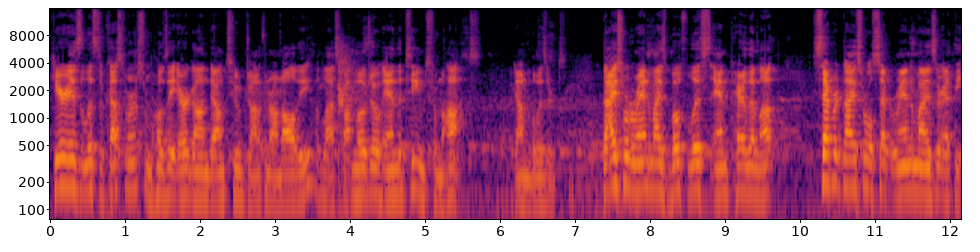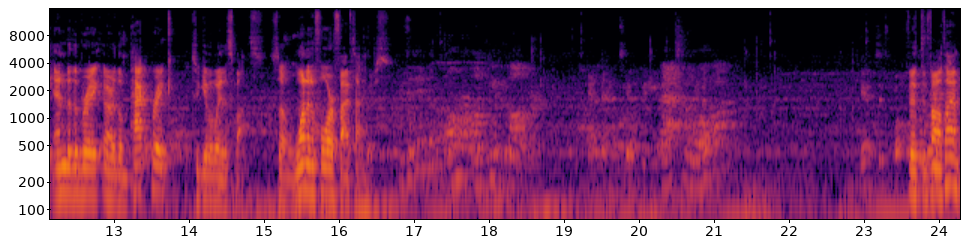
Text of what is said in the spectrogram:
Here is a list of customers from Jose Aragon down to Jonathan Ronaldi with Last Spot Mojo and the teams from the Hawks down to the Wizards. Dice roll to randomize both lists and pair them up. Separate dice roll, separate randomizer at the end of the break or the pack break to give away the spots. So one in four, five times. Fifth and final time.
